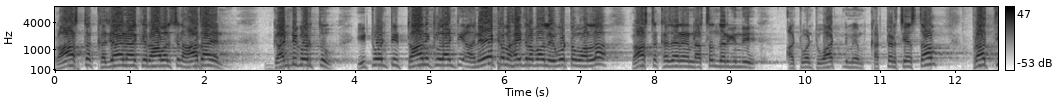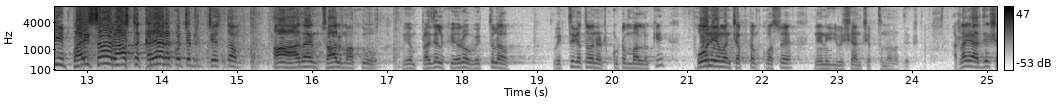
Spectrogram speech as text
రాష్ట్ర ఖజానాకి రావాల్సిన ఆదాయాన్ని గండి కొడుతూ ఇటువంటి టానిక్ లాంటి అనేకం హైదరాబాద్లో ఇవ్వటం వల్ల రాష్ట్ర ఖజానా నష్టం జరిగింది. అటువంటి వాటిని మేము కట్టడి చేస్తాం. ప్రతి పైసా రాష్ట్ర ఖజానాకు వచ్చేటట్టు చేస్తాం. ఆ ఆదాయం చాలు మాకు. మేము ప్రజలకు ఏరో వ్యక్తుల వ్యక్తిగతమైన కుటుంబాల్లోకి పోనీయమని చెప్పడం కోసమే నేను ఈ విషయాన్ని చెప్తున్నాను అధ్యక్ష. అట్లాగే అధ్యక్ష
